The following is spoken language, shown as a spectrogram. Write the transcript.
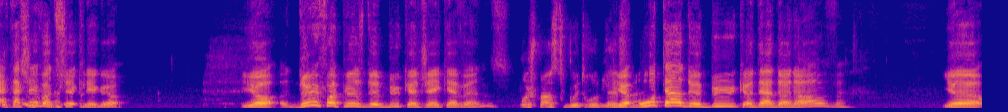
attachez votre sucre, les gars. Il y a deux fois plus de buts que Jake Evans. Moi, je pense que tu bois trop de lait. Il y a autant de buts que Dadonov. Il y a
